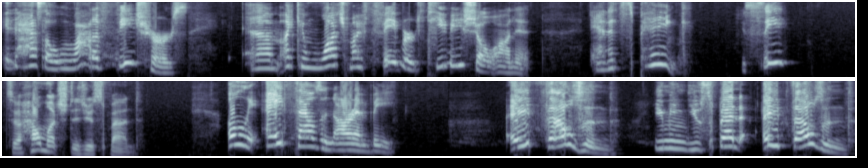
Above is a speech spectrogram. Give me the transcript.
It has a lot of features. Um, I can watch my favorite TV show on it. And it's pink. You see? So how much did you spend? Only 8,000 RMB. 8,000! You mean you spent 8,000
